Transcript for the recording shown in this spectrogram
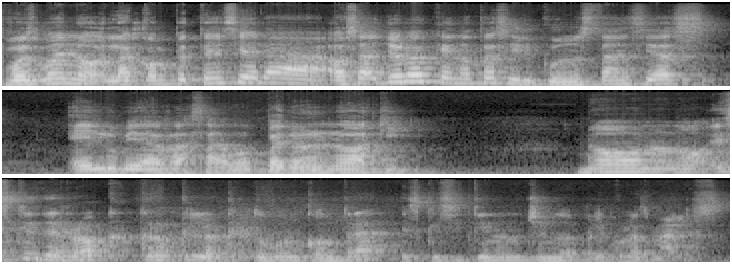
Pues bueno, la competencia era. O sea, yo creo que en otras circunstancias él hubiera arrasado, pero no aquí. no, no, no, es que de Rock creo que lo que tuvo en contra es que sí tiene un chingo de películas malas.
